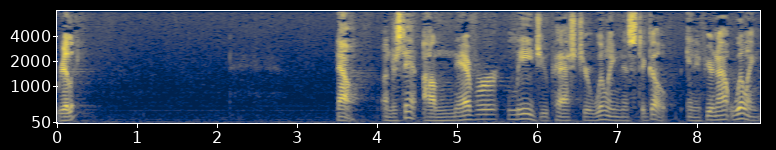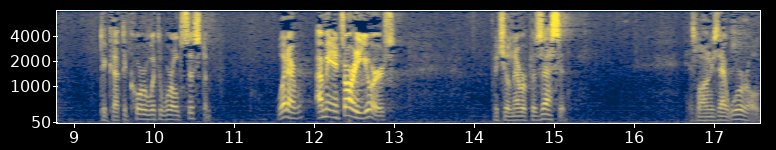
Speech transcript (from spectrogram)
really? Now, understand, I'll never lead you past your willingness to go. And if you're not willing to cut the cord with the world system, whatever. I mean, it's already yours, but you'll never possess it as long as that world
